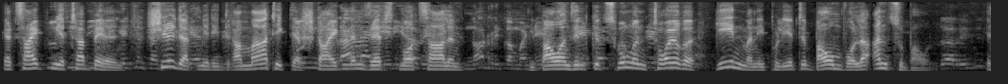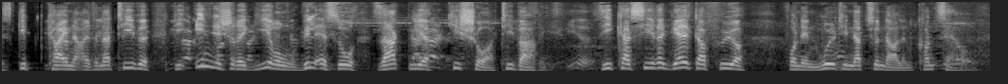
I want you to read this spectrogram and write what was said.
Er zeigt mir Tabellen, schildert mir die Dramatik der steigenden Selbstmordzahlen. Die Bauern sind gezwungen, teure, genmanipulierte Baumwolle anzubauen. Es gibt keine Alternative. Die indische Regierung will es so, sagt mir Kishore Tiwari. Sie kassiere Geld dafür von den multinationalen Konzernen.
